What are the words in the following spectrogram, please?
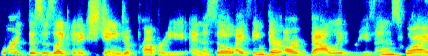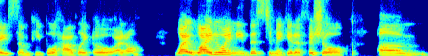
or this is like an exchange of property. And so i think there are valid reasons why some people have like oh i don't why why do i need this to make it official? Um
